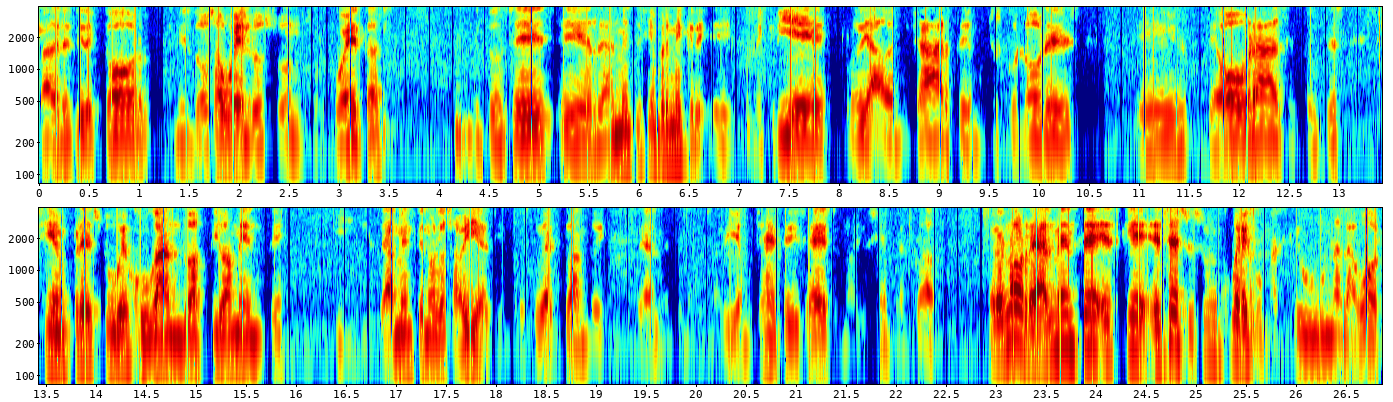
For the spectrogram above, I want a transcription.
padre es director, mis dos abuelos son, poetas, entonces eh, realmente siempre me, eh, me, crié rodeado de mucha arte, de muchos colores, eh, de obras, entonces siempre estuve jugando activamente y, realmente no lo sabía, siempre estuve actuando y realmente no lo sabía. Mucha gente dice eso, no, yo siempre he actuado. Pero no, realmente es que es eso, es un juego más que una labor,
